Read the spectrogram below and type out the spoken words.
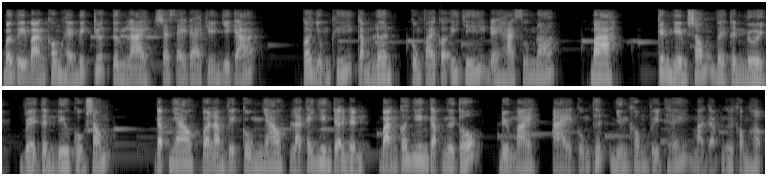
bởi vì bạn không hề biết trước tương lai sẽ xảy ra chuyện gì cả. Có dũng khí cầm lên cũng phải có ý chí để hạ xuống nó. 3. Kinh nghiệm sống về tình người, về tình yêu cuộc sống. Gặp nhau và làm việc cùng nhau là cái duyên trời định, bạn có duyên gặp người tốt, điều may, ai cũng thích nhưng không vì thế mà gặp người không hợp.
